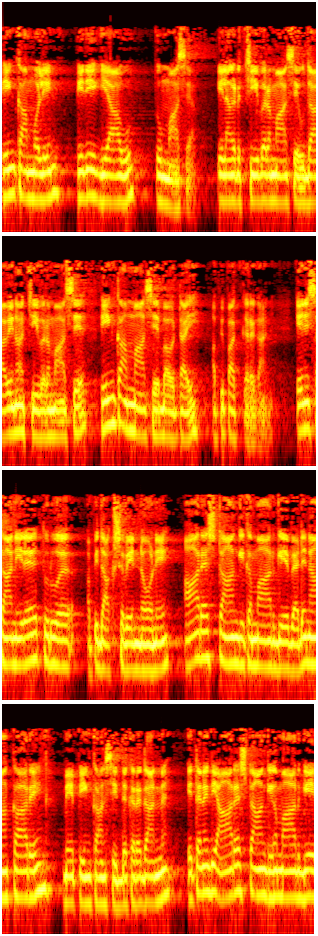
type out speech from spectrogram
පින්කම් වලින් පිරී ගියා වූ තුන් මාසයක්. ඊළඟට චීවර මාසය උදාවෙනවා චීවර මාසය පින්කම් මාසය බවටයි අපි පත් කරගන්න. එනිසා නිරේතුරුව අපි දක්ෂ වෙන්න ඕනේ ආරෙෂ්ඨාංගික මාර්ගයේ වැඩෙනාකාරයෙන් මේ පින්කන් සිද්ධ කරගන්න එතනදි ආරෙෂ්ඨාංගික මාර්ගයේ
